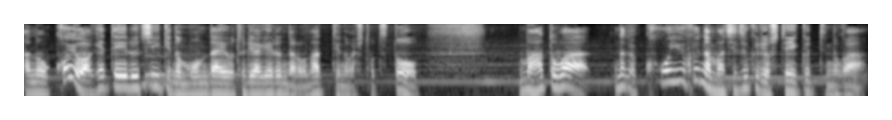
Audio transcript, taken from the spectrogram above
あの声を上げている地域の問題を取り上げるんだろうなっていうのが一つと、まあ、あとはなんかこういうふうな街づくりをしていくっていうのが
